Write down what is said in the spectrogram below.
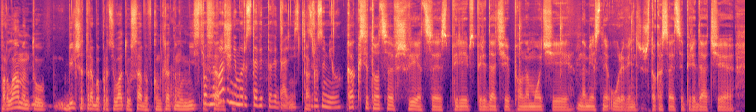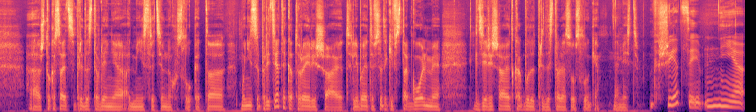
парламенту. Більше треба працювати у себе в конкретному місті. Повноваженнями росте відповідальність. Так. Зрозуміло. Как ситуация в Швеции с, с передачей полномочий на местный уровень, что касается передачи, э, что касается предоставления административных услуг? Это муниципалитеты, которые решают, либо это все-таки в Стокгольме, где решают, как будут предоставляться услуги на месте? В Швеции не,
